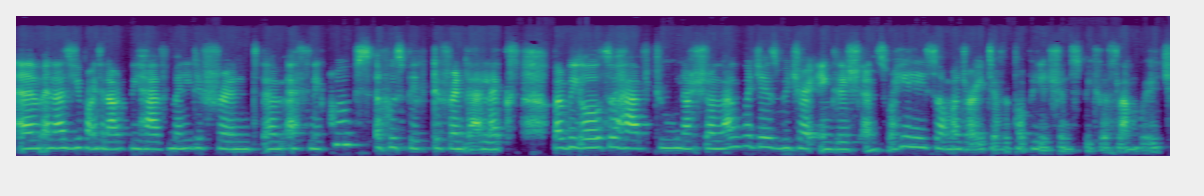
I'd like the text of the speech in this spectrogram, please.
um, and as you pointed out, we have many different um, ethnic groups who speak different dialects. But we also have two national languages, which are English and Swahili. So a majority of the population speaks this language.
